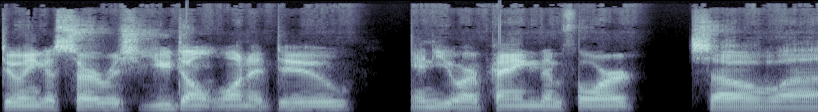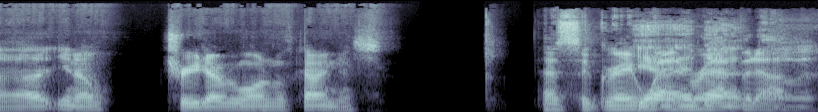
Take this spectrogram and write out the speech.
doing a service you don't want to do and you are paying them for it. So, uh, you know, treat everyone with kindness. That's a great yeah, way to wrap uh, it up.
